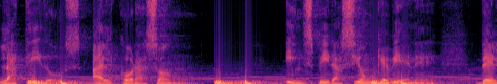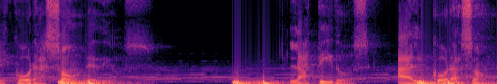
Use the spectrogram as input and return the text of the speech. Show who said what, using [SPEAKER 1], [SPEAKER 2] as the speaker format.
[SPEAKER 1] Latidos al corazón. Inspiración que viene del corazón de Dios. Latidos al corazón.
